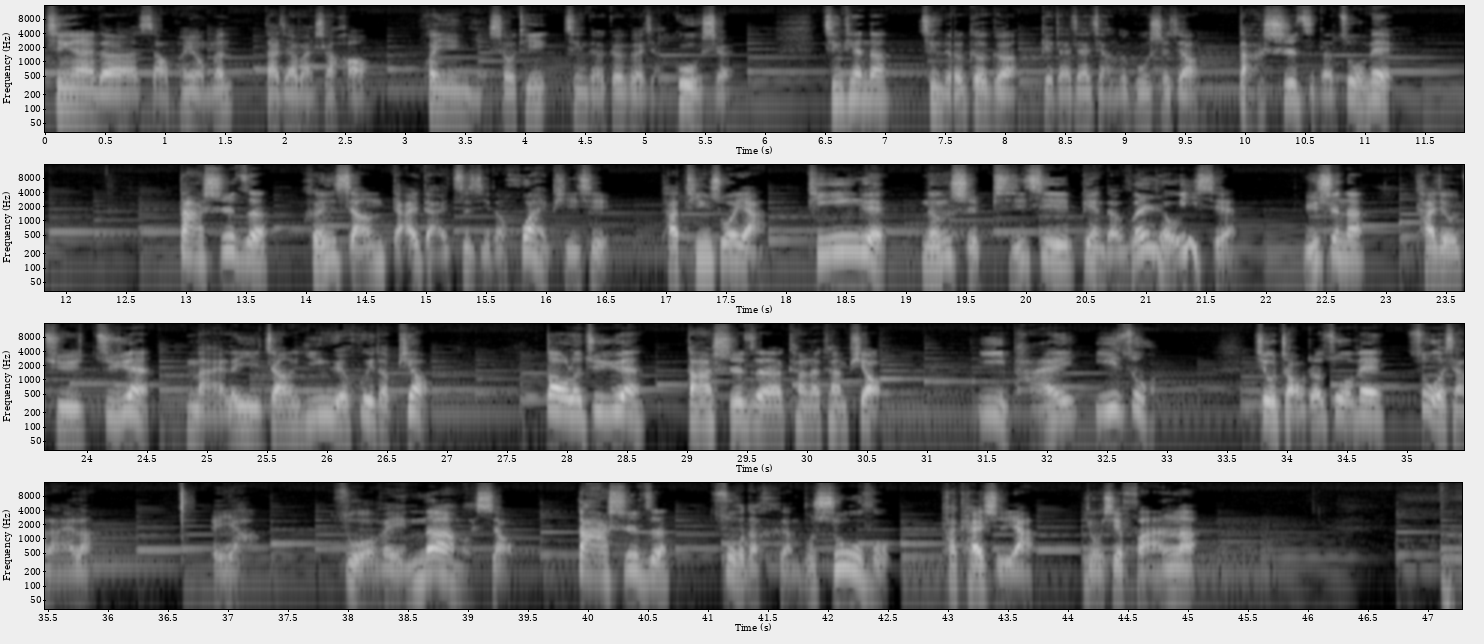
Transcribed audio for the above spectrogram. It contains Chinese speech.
亲爱的小朋友们，大家晚上好！欢迎你收听金德哥哥讲故事。今天呢，金德哥哥给大家讲的故事叫《大狮子的座位》。大狮子很想改改自己的坏脾气，他听说呀，听音乐能使脾气变得温柔一些，于是呢，他就去剧院买了一张音乐会的票。到了剧院。大狮子看了看票，一排一座，就找着座位坐下来了。哎呀，座位那么小，大狮子坐得很不舒服。他开始呀，有些烦了。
